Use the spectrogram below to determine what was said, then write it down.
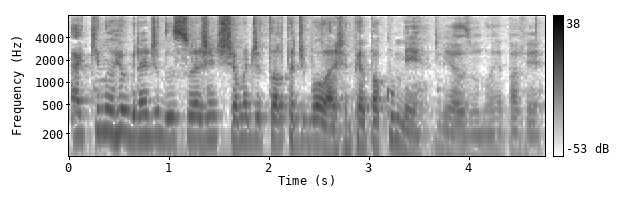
Aqui no Rio Grande do Sul a gente chama de torta de bolacha, então é para comer mesmo, não é para ver.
